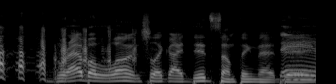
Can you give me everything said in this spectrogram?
grab a lunch like I did something that day.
